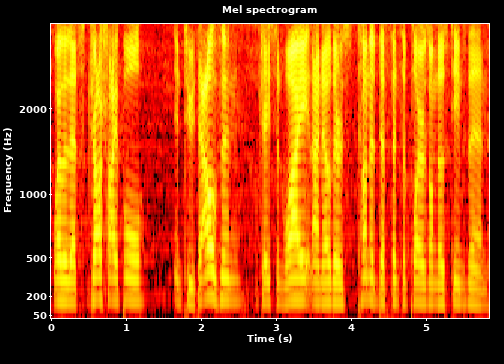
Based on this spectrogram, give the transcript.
whether that's Josh Heupel in 2000, Jason White, and I know there's a ton of defensive players on those teams then.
